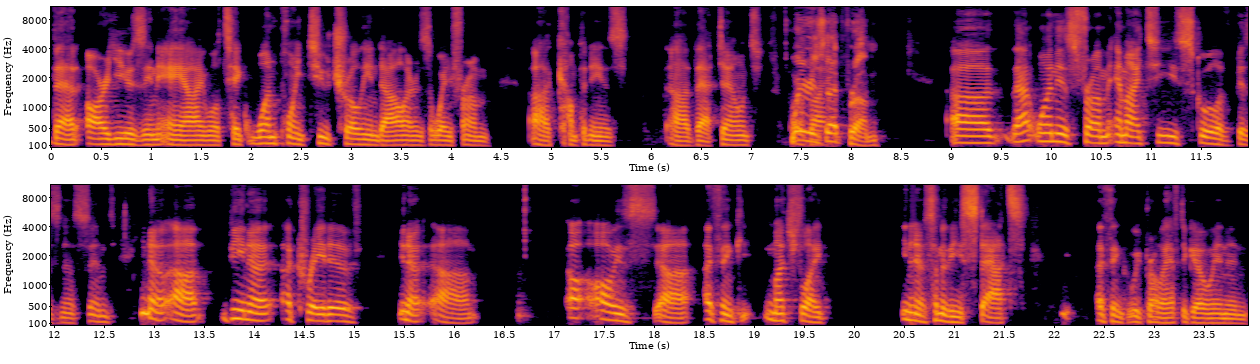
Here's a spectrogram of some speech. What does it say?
that are using AI will take 1.2 trillion dollars away from uh, companies uh, that don't. Where is that from? Uh, that one is from MIT School of Business, and you know, uh, being a, a, creative, you know, um, always uh, I think much like you know some of these stats, I think we probably have to go in and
